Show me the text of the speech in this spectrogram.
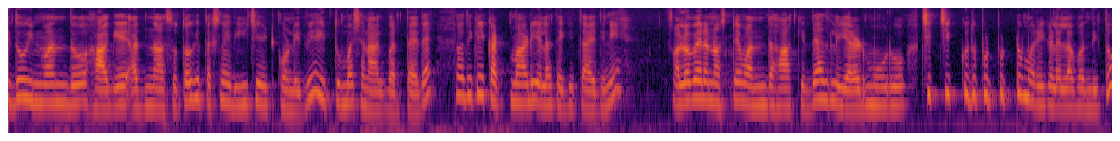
ಇದು ಇನ್ನೊಂದು ಹಾಗೆ ಅದನ್ನ ಸುತ್ತೋಗಿದ ತಕ್ಷಣ ಇದು ಈಚೆ ಇಟ್ಕೊಂಡಿದ್ವಿ. ಇದು ತುಂಬ ಚೆನ್ನಾಗಿ ಬರ್ತಾ ಇದೆ. ಸೊ ಅದಕ್ಕೆ ಕಟ್ ಮಾಡಿ ಎಲ್ಲ ತೆಗಿತಾ ಇದ್ದೀನಿ. ಅಲೋವೆರಾನು ಅಷ್ಟೇ ಒಂದು ಹಾಕಿದ್ದೆ. ಅದರಲ್ಲಿ ಎರಡು ಮೂರು ಚಿಕ್ಕ ಚಿಕ್ಕದು ಪುಟ್ ಪುಟ್ಟು ಮರಿಗಳೆಲ್ಲ ಬಂದಿತ್ತು.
